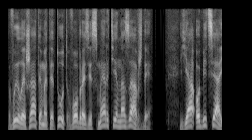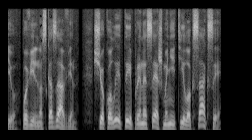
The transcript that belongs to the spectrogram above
ви лежатимете тут в образі смерті назавжди. Я обіцяю, повільно сказав він, що коли ти принесеш мені тіло Ксакси,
